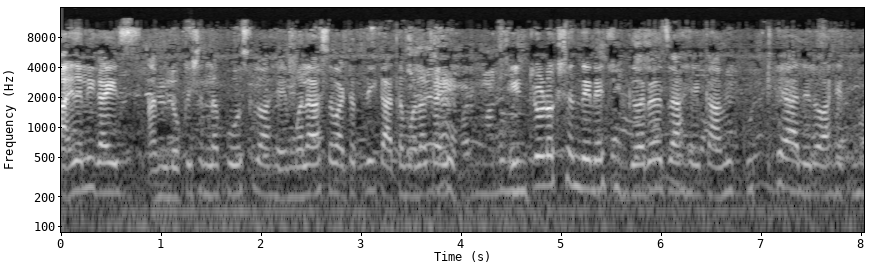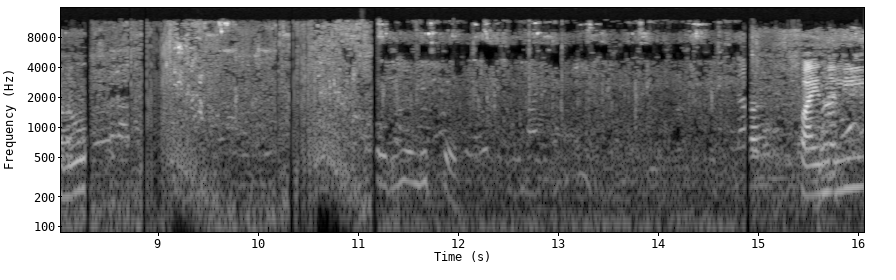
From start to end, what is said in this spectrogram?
फायनली गाईज आम्ही लोकेशनला पोहोचलो आहे. मला असं वाटत नाही का आता मला काही इंट्रोडक्शन देण्याची गरज आहे का? आम्ही कुठे आलेलो आहेत म्हणून? फायनली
